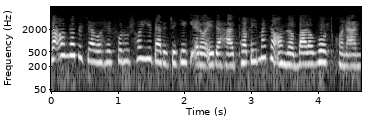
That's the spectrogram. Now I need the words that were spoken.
و آن را به جواهر فروش های درجه یک ارائه دهد تا قیمت آن را برآورد کنند.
